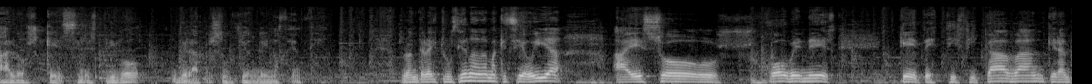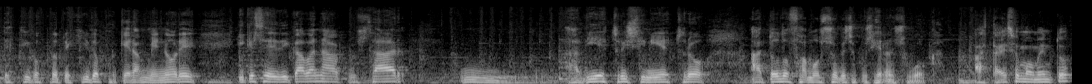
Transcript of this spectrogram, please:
a los que se les privó de la presunción de inocencia. Durante la instrucción nada más que se oía a esos jóvenes que testificaban, que eran testigos protegidos porque eran menores y que se dedicaban a acusar mm, a diestro y siniestro a todo famoso que se pusiera en su boca. Hasta ese momento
